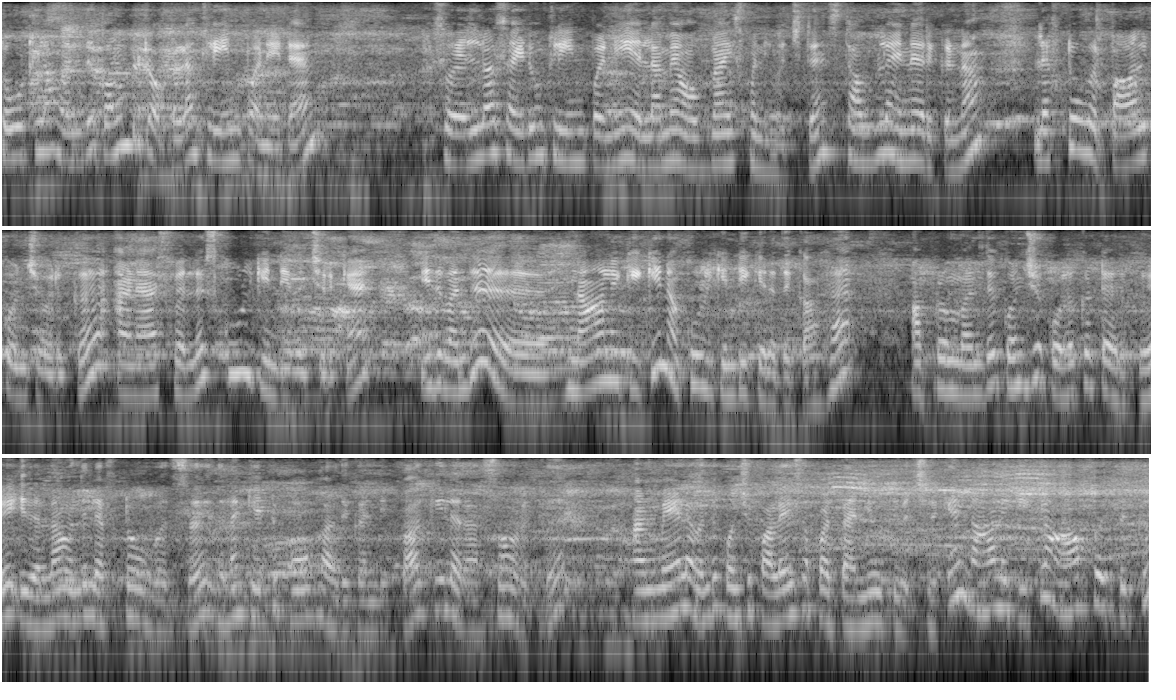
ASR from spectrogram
டோட்டலாக வந்து கவுண்டர் டாப்பெல்லாம் க்ளீன் பண்ணிட்டேன். ஸோ எல்லா சைடும் க்ளீன் பண்ணி எல்லாமே ஆர்கனைஸ் பண்ணி வச்சுட்டேன். ஸ்டவ்வில் என்ன இருக்குன்னா லெஃப்ட் ஓவர் பால் கொஞ்சம் இருக்குது அண்ட் ஆஸ் வெல் ஸ்கூல் கிண்டி வச்சுருக்கேன். இது வந்து நாளைக்கு நான் கூழ் கிண்டிக்கிறதுக்காக. அப்புறம் வந்து கொஞ்சம் கொழுக்கட்டை இருக்குது இதெல்லாம் வந்து லெஃப்ட் ஓவர்ஸு இதெல்லாம் கெட்டு போகாது. கண்டிப்பாக கீழே ரசம் இருக்குது அண்ட் மேலே வந்து கொஞ்சம் பழைய சாப்பாடு தண்ணி ஊற்றி வச்சுருக்கேன். நாளைக்கு ஆப்பத்துக்கு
